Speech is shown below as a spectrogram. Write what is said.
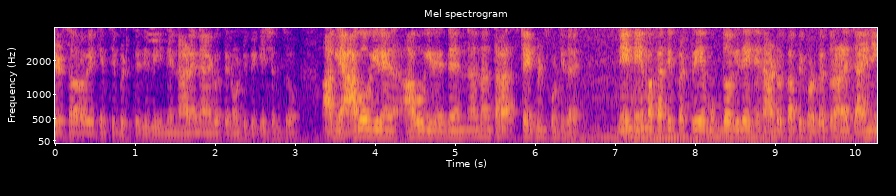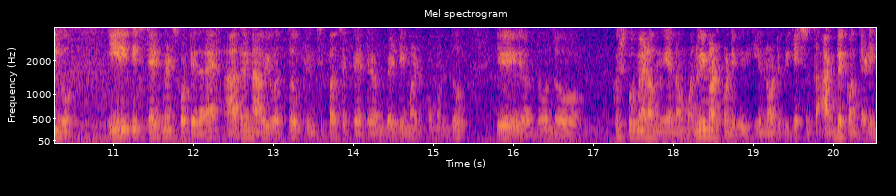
ಎರಡು ಸಾವಿರ ವೇಕೆನ್ಸಿ ಬಿಡ್ತಿದೀವಿ, ಇನ್ನೇನು ನಾಳೆನೇ ಆಗುತ್ತೆ ನೋಟಿಫಿಕೇಶನ್ಸು ಆಗ್ಲೇ ಆಗೋಗಿರೆ ಆಗೋಗಿರಿದೆ ಅನ್ನೋ ಸ್ಟೇಟ್ಮೆಂಟ್ಸ್ ಕೊಟ್ಟಿದ್ದಾರೆ. ನೇ ನೇಮಕಾತಿ ಪ್ರಕ್ರಿಯೆ ಮುಗ್ದೋಗಿದೆ, ಇನ್ನೇನು ಆರ್ಡರ್ ಕಾಪಿ ಕೊಡಬೇಕು, ನಾಳೆ ಜಾಯ್ನಿಂಗು ಈ ರೀತಿ ಸ್ಟೇಟ್ಮೆಂಟ್ಸ್ ಕೊಟ್ಟಿದ್ದಾರೆ. ಆದರೆ ನಾವು ಇವತ್ತು ಪ್ರಿನ್ಸಿಪಲ್ ಸೆಕ್ರೆಟರಿ ಒಂದು ಭೇಟಿ ಮಾಡ್ಕೊಂಬಂದು ಈ ಒಂದು ಖುಷ್ಬು ಮೇಡಮ್ಗೆ ನಾವು ಮನವಿ ಮಾಡ್ಕೊಂಡಿದ್ದೀವಿ ಈ ನೋಟಿಫಿಕೇಶನ್ಸ್ ಆಗಬೇಕು ಅಂತೇಳಿ.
